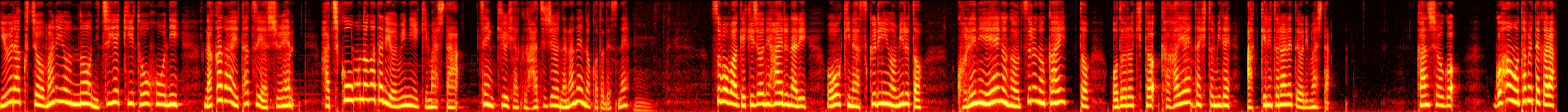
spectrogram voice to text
有楽町マリオンの日劇東宝に中台達也主演、八甲物語を見に行きました。1987年のことですね。祖母は劇場に入るなり大きなスクリーンを見るとこれに映画が映るのかいと驚きと輝いた瞳であっけに取られておりました鑑賞後ご飯を食べてから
